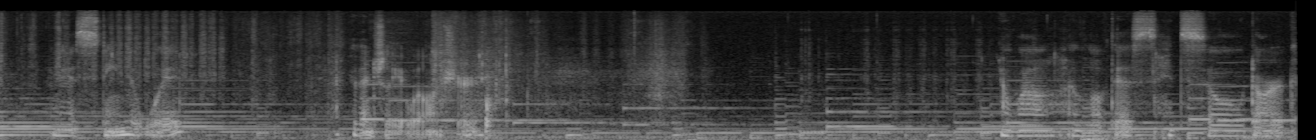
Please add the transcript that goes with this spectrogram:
I'm gonna stain the wood. Eventually it will, I'm sure. Oh wow, I love this. It's so dark.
